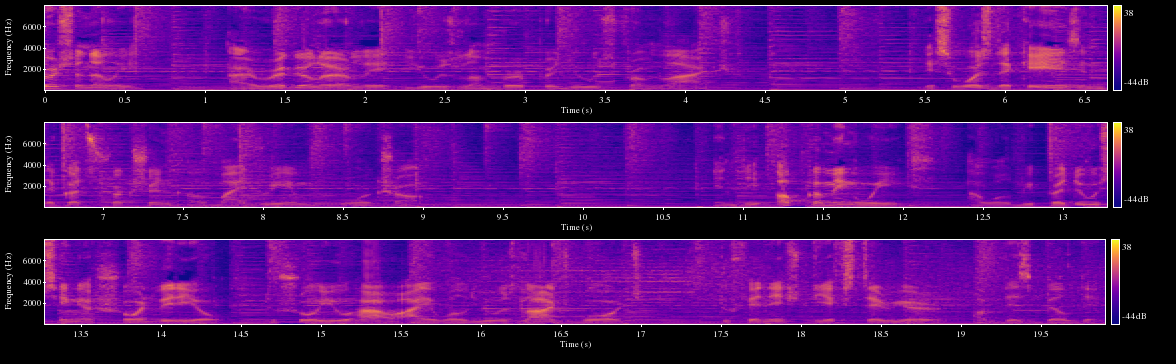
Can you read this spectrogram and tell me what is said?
Personally, I regularly use lumber produced from larch. This was the case in the construction of my dream workshop. In the upcoming weeks, I will be producing a short video to show you how I will use large boards to finish the exterior of this building.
